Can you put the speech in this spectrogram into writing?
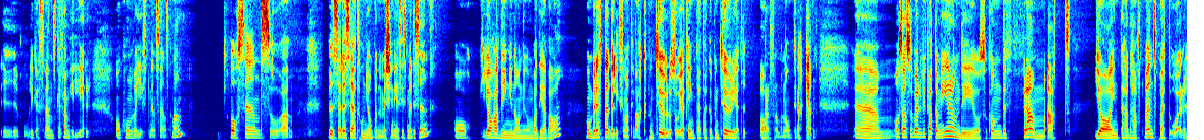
i olika svenska familjer och hon var gift med en svensk man. Och sen så eh, visade det sig att hon jobbade med kinesisk medicin och jag hade ingen aning om vad det var. Hon berättade liksom att det var akupunktur och så. Jag tänkte att akupunktur är typ bara för att man har ont i nacken. Um, och sen så började vi prata mer om det och så kom det fram att jag inte hade haft mens på ett år.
